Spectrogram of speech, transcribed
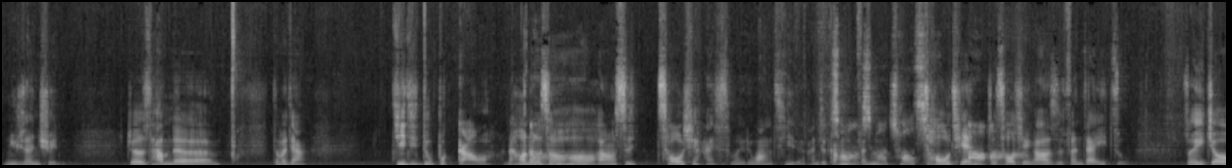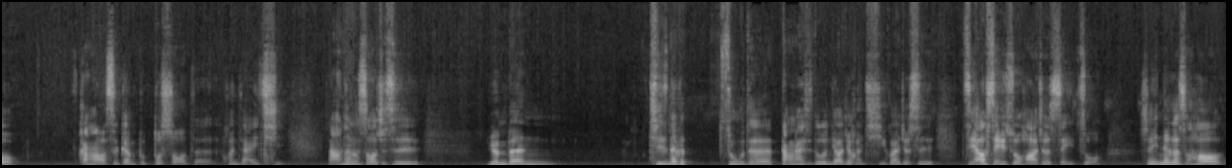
女生群，就是他们的怎么讲，积极度不高。然后那个时候好像是抽签还是什么，有点忘记了，反正就刚好分什么抽签，抽签就抽签刚好是分在一组，所以就。刚好是跟不不熟的混在一起，然后那个时候就是原本其实那个组的刚开始论调就很奇怪，就是只要谁说话就是谁做，所以那个时候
